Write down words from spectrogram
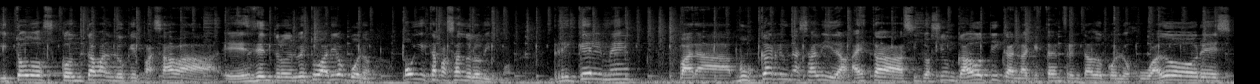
y todos contaban lo que pasaba eh, dentro del vestuario. Bueno, hoy está pasando lo mismo. Riquelme, para buscarle una salida a esta situación caótica en la que está enfrentado con los jugadores,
